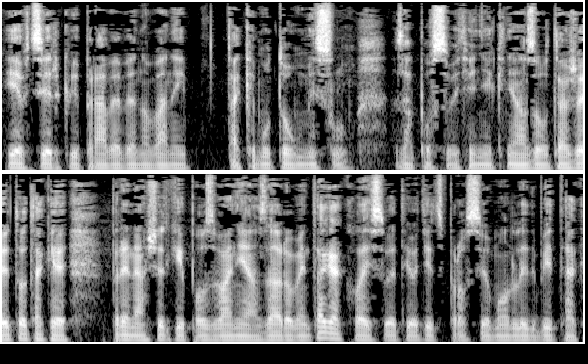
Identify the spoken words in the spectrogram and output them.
je v cirkvi práve venovaný takémuto úmyslu za posvetenie kňazov. Takže je to také pre nás všetky pozvania a zároveň, tak ako aj svätý Otec prosil modlitby, tak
